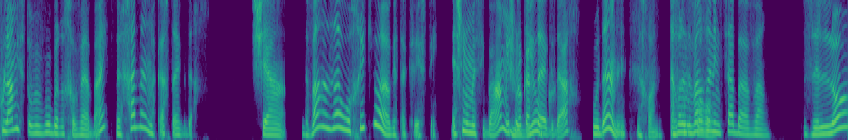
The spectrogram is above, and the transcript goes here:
כולם הסתובבו ברחבי הבית, ואחד מהם לקח את האקדח. שהדבר הזה הוא הכי כאילו אגתה קריסטי. יש לנו מסיבה, מישהו לקח בדיוק. את האקדח, הוא דנת, נכון. אבל הדבר הזה פורו. נמצא בעבר. זה לא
